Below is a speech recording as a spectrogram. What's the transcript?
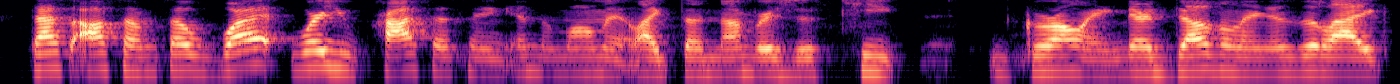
that's awesome. So, what were you processing in the moment? Like the numbers just keep growing, they're doubling. Is it like,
